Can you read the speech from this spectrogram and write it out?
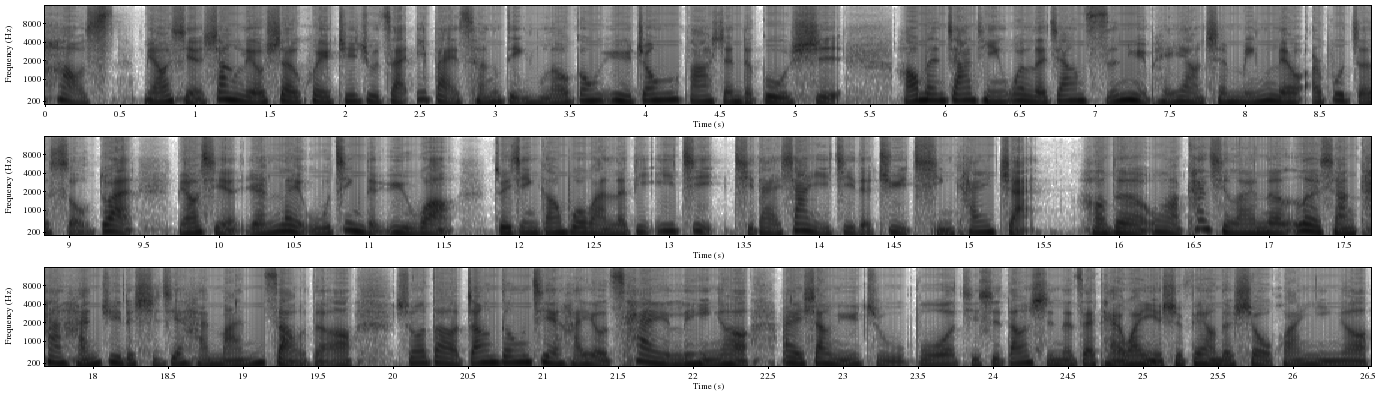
（Penthouse），描写上流社会居住在一百层顶楼公寓中发生的故事。豪门家庭为了将子女培养成名流而不择手段，描写人类无尽的欲望。最近刚播完了第一季，期待下一季的剧情开展。好的，哇，看起来呢，乐祥看韩剧的时间还蛮早的啊。说到张东健还有蔡琳啊，爱上女主播，其实当时呢在台湾也是非常的受欢迎啊。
